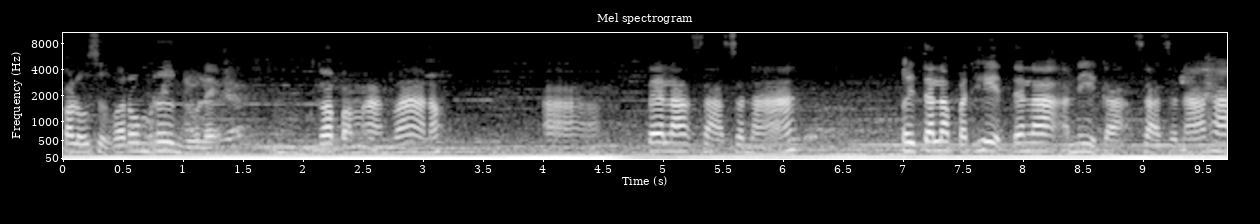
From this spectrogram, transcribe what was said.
ก็รู้สึกว่าร่มรื่นอยู่แหละอืมก็ประมาณว่าเนาะอ่าแต่ละศาสนาเอ้ยแต่ละประเทศแต่ละอันนี้กะศาสนาถ้า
